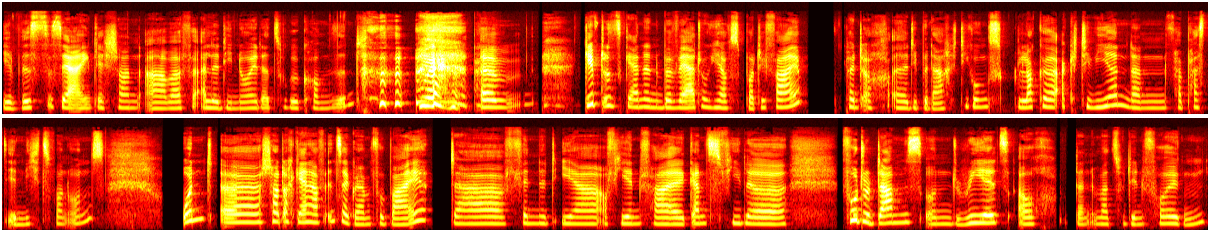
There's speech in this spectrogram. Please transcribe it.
Ihr wisst es ja eigentlich schon, aber für alle, die neu dazugekommen sind, ähm, gebt uns gerne eine Bewertung hier auf Spotify. Könnt auch äh, die Benachrichtigungsglocke aktivieren, dann verpasst ihr nichts von uns. Und äh, schaut auch gerne auf Instagram vorbei. Da findet ihr auf jeden Fall ganz viele Fotodumps und Reels, auch dann immer zu den Folgen.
